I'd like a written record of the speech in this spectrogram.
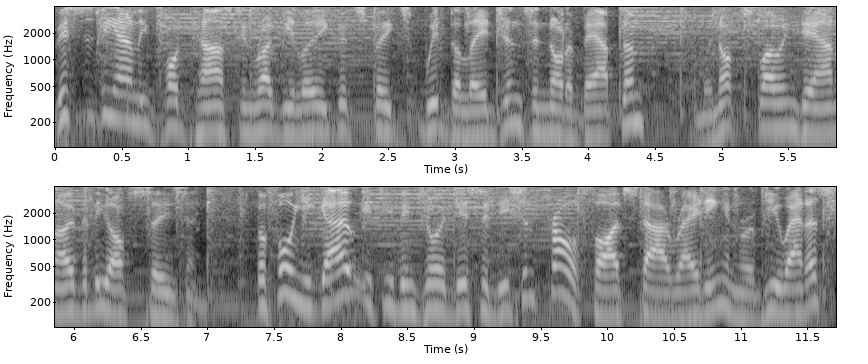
This is the only podcast in rugby league that speaks with the legends and not about them, and we're not slowing down over the off season. Before you go, if you've enjoyed this edition, throw a five star rating and review at us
